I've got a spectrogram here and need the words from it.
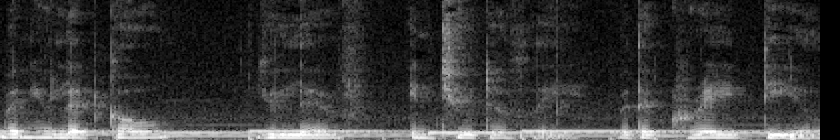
When you let go, you live intuitively with a great deal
